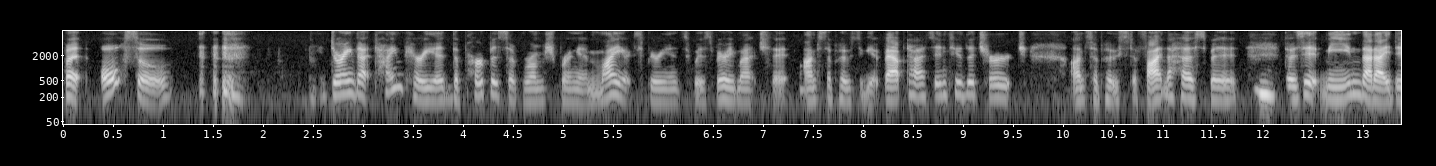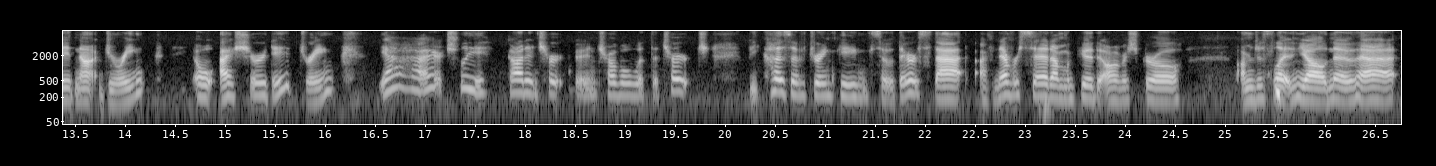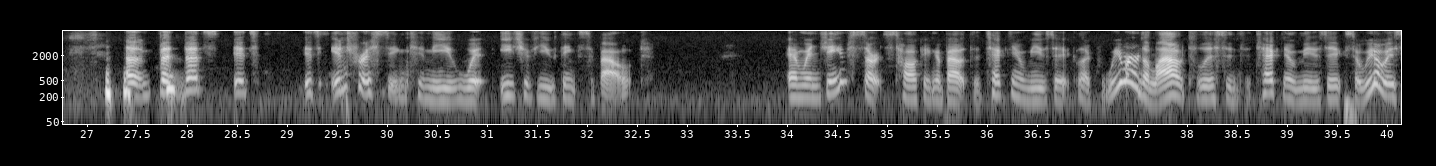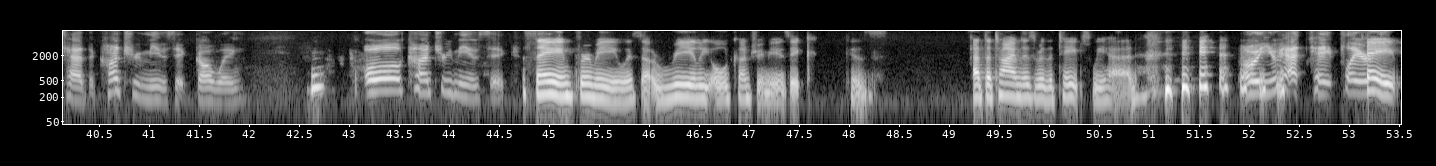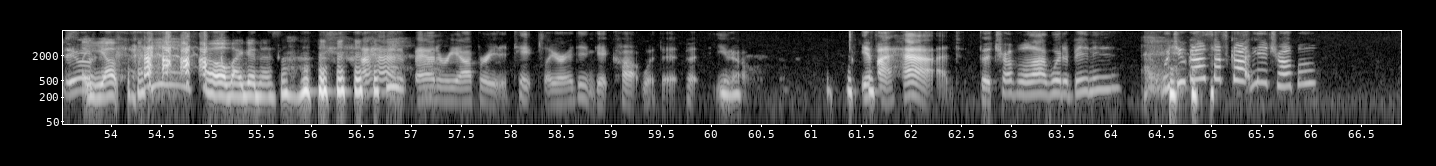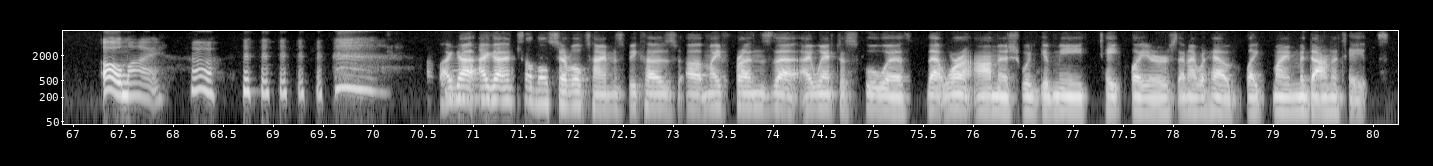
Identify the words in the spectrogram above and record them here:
But also, during that time period, the purpose of Rumspring, in my experience, was very much that I'm supposed to get baptized into the church. I'm supposed to find a husband. Mm. Does it mean that I did not drink? Oh, I sure did drink. Yeah, I actually got in church in trouble with the church because of drinking. So there's that. I've never said I'm a good Amish girl. I'm just letting y'all know that. Um, but that's it's it's interesting to me what each of you thinks about. And when James starts talking about the techno music, like we weren't allowed to listen to techno music, so we always had the country music going. Old country music. Same for me with really old country music because at the time those were the tapes we had. Oh, you had tape players tapes. too? Yep. oh my goodness. I had a battery operated tape player. I didn't get caught with it, but you mm. know, if I had the trouble I would have been in, would you guys have gotten in trouble? oh my. Huh. I got I got in trouble several times because uh, my friends that I went to school with that weren't Amish would give me tape players, and I would have like my Madonna tapes.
